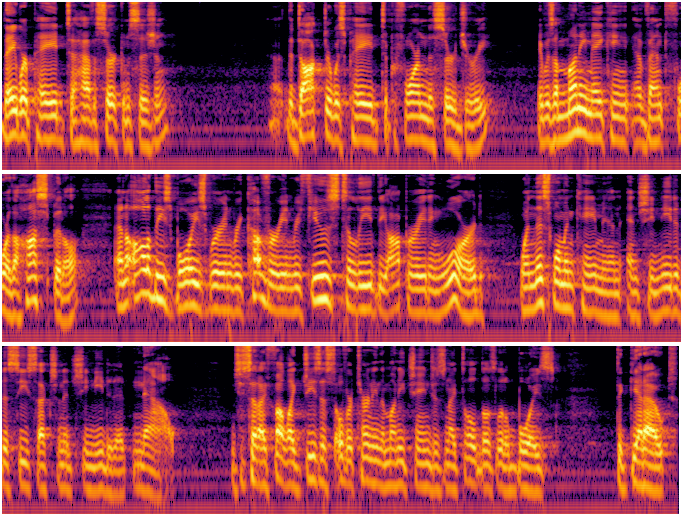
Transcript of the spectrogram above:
They were paid to have a circumcision. The doctor was paid to perform the surgery. It was a money making event for the hospital. And all of these boys were in recovery and refused to leave the operating ward when this woman came in and she needed a C section and she needed it now. And she said, I felt like Jesus overturning the money changes, and I told those little boys to get out.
